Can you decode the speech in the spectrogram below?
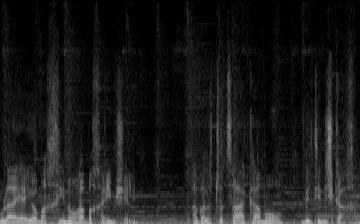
אולי היום הכי נורא בחיים שלי. אבל התוצאה כאמור בלתי נשכחת.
